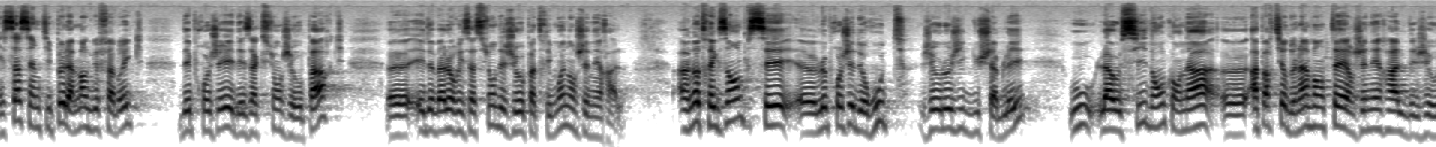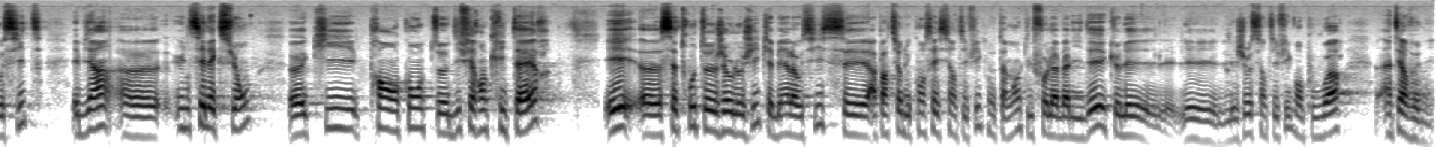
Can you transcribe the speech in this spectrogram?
Et ça, c'est un petit peu la marque de fabrique des projets et des actions géoparcs. Euh, et de valorisation des géopatrimoines en général. Un autre exemple, c'est euh, le projet de route géologique du Chablais, où là aussi, donc, on a, euh, à partir de l'inventaire général des géosites, eh bien, une sélection qui prend en compte différents critères. Et cette route géologique, eh bien, là aussi, c'est à partir du conseil scientifique notamment qu'il faut la valider et que les, géoscientifiques vont pouvoir intervenir.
